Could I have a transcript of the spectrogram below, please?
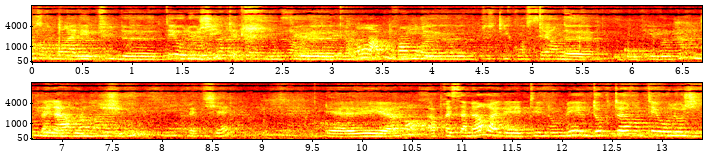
justement à l'étude théologique, donc euh, vraiment apprendre tout ce qui concerne la religion, et euh, après sa mort, elle a été nommée docteur en théologie.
